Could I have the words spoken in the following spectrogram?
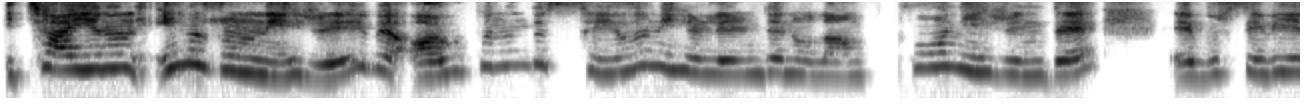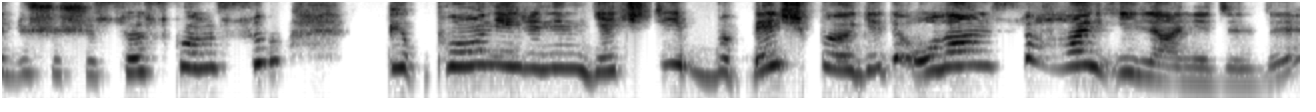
İtalya'nın en uzun nehri ve Avrupa'nın da sayılı nehirlerinden olan Po Nehri'nde e, bu seviye düşüşü söz konusu. Po Nehri'nin geçtiği beş bölgede olağanüstü hal ilan edildi.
